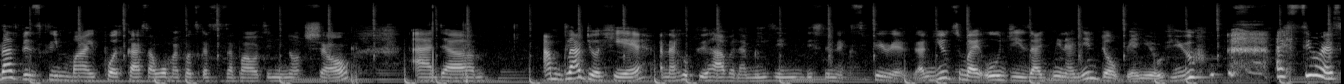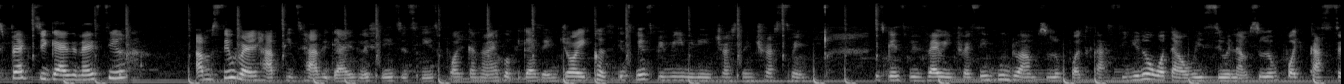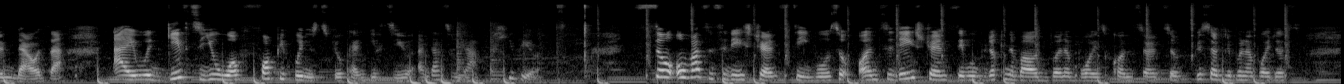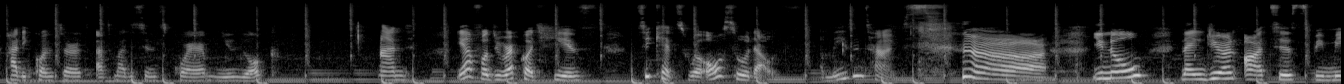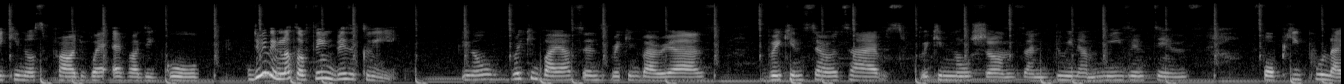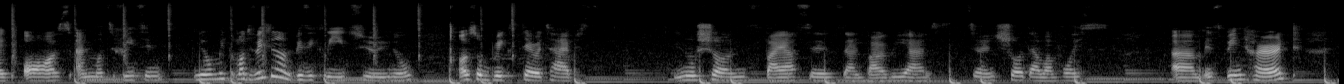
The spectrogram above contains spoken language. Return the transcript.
that's basically my podcast and what my podcast is about in a nutshell. And um, I'm glad you're here, and I hope you have an amazing listening experience. And you to my OGs, I mean, I didn't dump any of you. I still respect you guys, and I still, I'm still very happy to have you guys listening to today's podcast, and I hope you guys enjoy it because it's going to be really, really interesting. Trust me it's going to be very interesting even though i'm solo podcasting. You know what i always do when i'm solo podcasting now that i would give to you what four people in the studio can give to you and that's that period. So over to today's trends table. So on today's trends table we'll be talking about Burna Boy's concert. So recently Burna Boy just had a concert at madison square new york. And yeah for the record his tickets were all sold out. Amazing times ah. You know, Nigerian artists be making us proud wherever they go, doing a lot of things basically. You know, breaking biases, breaking barriers, breaking stereotypes, breaking notions, and doing amazing things for people like us and motivating, you know, motivating us basically to, you know, also break stereotypes, notions, biases, and barriers to ensure that our voice um, is being heard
